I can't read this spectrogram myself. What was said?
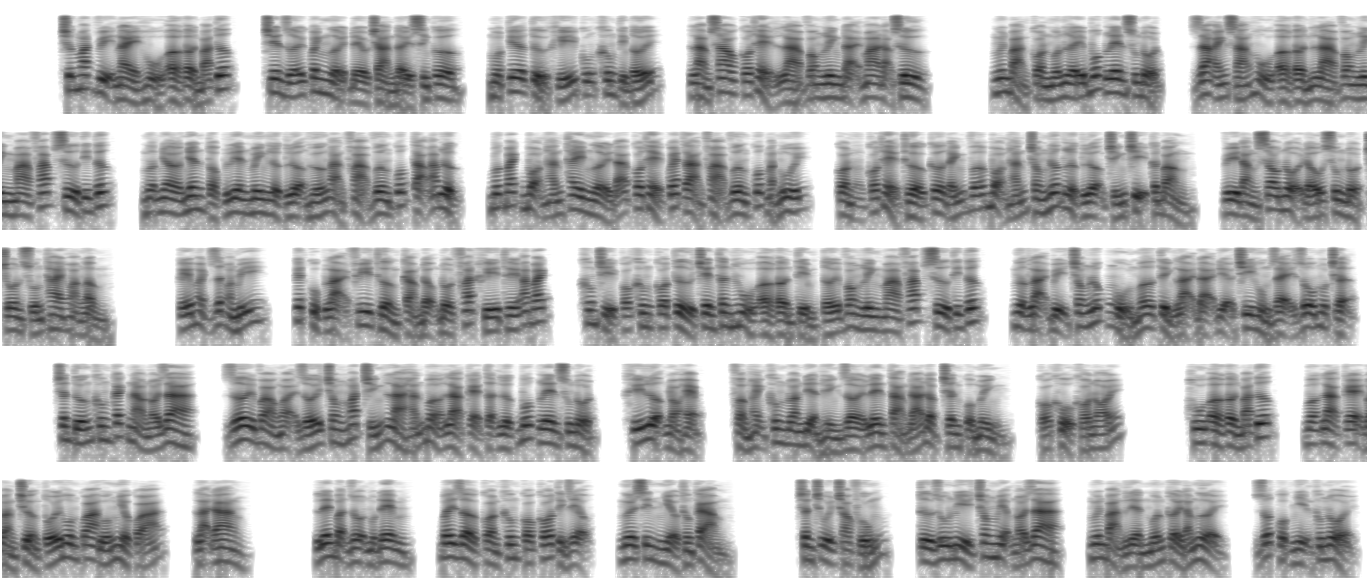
trước mắt vị này hủ ở ẩn bá tước, trên giới quanh người đều tràn đầy sinh cơ, một tia tử khí cũng không tìm tới, làm sao có thể là vong linh đại ma đạo sư? Nguyên bản còn muốn lấy bước lên xung đột, ra ánh sáng hủ ở ẩn là vong linh ma pháp sư tin tức, mượn nhờ nhân tộc liên minh lực lượng hướng hạn phả vương quốc tạo áp lực, bức bách bọn hắn thay người đã có thể quét hạn phả vương quốc mặt mũi, còn có thể thừa cơ đánh vỡ bọn hắn trong nước lực lượng chính trị cân bằng, vì đằng sau nội đấu xung đột trôn xuống thai hoàng ẩm. Kế hoạch rất hoàn mỹ kết cục lại phi thường cảm động đột phát khí thế áp bách, không chỉ có không có từ trên thân hủ ở ẩn tìm tới vong linh ma pháp sư tin tức, ngược lại bị trong lúc ngủ mơ tỉnh lại đại địa chi hùng dạy dỗ một trận. Chân tướng không cách nào nói ra, rơi vào ngoại giới trong mắt chính là hắn bợ lạ kẻ tận lực bước lên xung đột, khí lượng nhỏ hẹp, phẩm hạnh không đoan điện hình rời lên tảng đá đập chân của mình, có khổ khó nói. Hù ở ẩn ba tước vợ lạ kệ đoàn trưởng tối hôm qua uống nhiều quá, lại đang lên bận rộn một đêm, bây giờ còn không có có tình rượu, ngươi xin nhiều thông cảm. Chân chui trao phúng, từ du nhì trong miệng nói ra, nguyên bản liền muốn cười đám người, rốt cuộc nhịn không nổi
